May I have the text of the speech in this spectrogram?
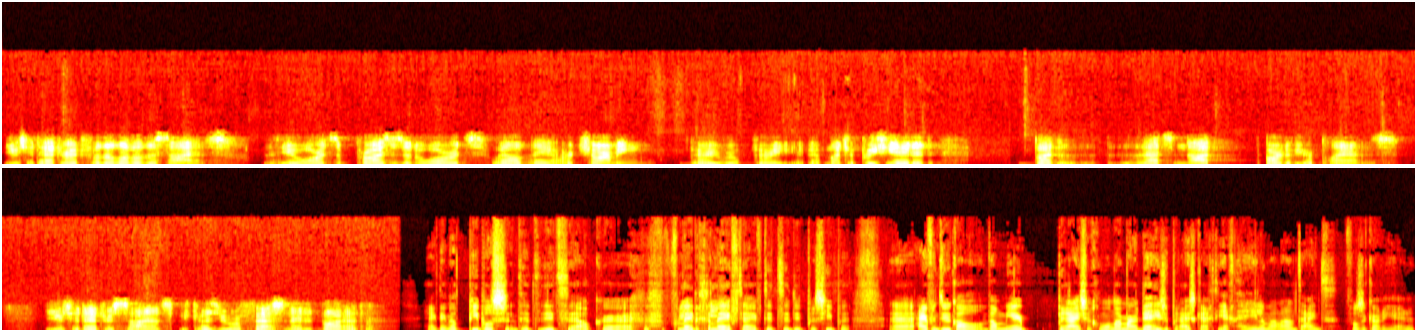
You should enter it for the love of the science. The awards and prizes and awards, well, they are charming, very, very much appreciated, but that's not part of your plans. You should enter science because you are fascinated by it. Ik denk dat Peoples dit, dit ook uh, volledig geleefd heeft, dit, dit principe. Uh, hij heeft natuurlijk al wel meer prijzen gewonnen, maar deze prijs krijgt hij echt helemaal aan het eind van zijn carrière.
